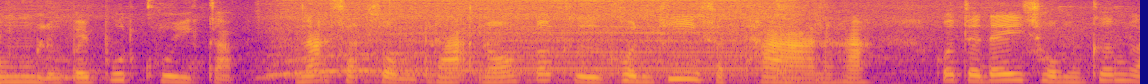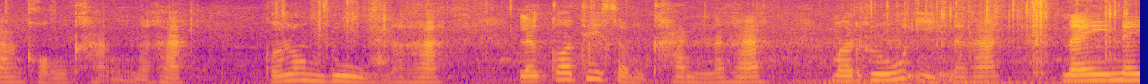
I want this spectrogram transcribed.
มหรือไปพูดคุยกับนักสะสมพระเนาะก็คือคนที่ศรัทธานะคะ ก็จะได้ชมเครื่องรางของขลังนะคะ ก็ลองดูนะคะ แล้วก็ที่สำคัญนะคะ มารู้อีกนะคะ ในใน a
